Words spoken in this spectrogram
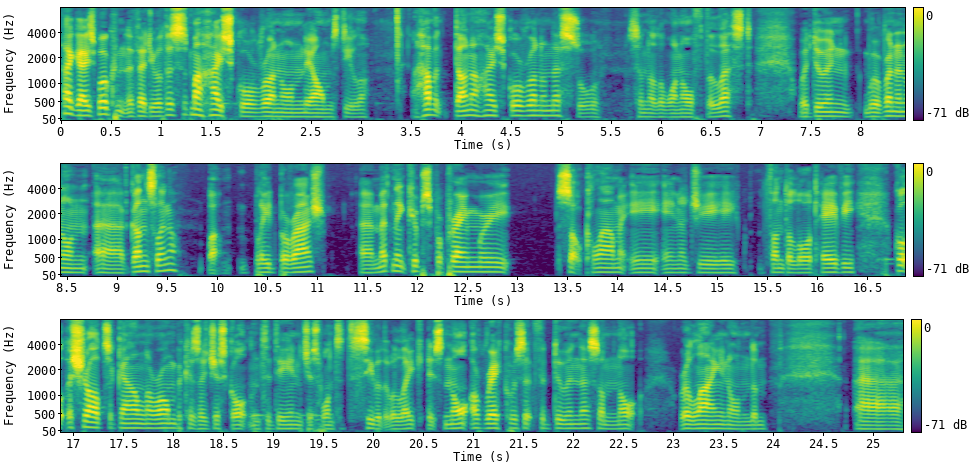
Hi guys, welcome to the video. This is my high score run on the arms dealer. I haven't done a high score run on this, so it's another one off the list. We're doing, we're running on uh, Gunslinger, well, Blade Barrage, uh, Midnight Cubes per primary, Subtle Calamity, Energy, Thunderlord Heavy. Got the Shards of Galanor on because I just got them today and just wanted to see what they were like. It's not a requisite for doing this. I'm not relying on them. Uh,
